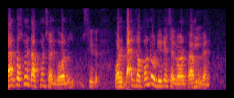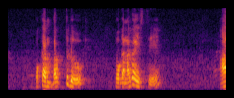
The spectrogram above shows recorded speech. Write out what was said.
దానికోసమే డాక్యుమెంట్స్ అడిగా వాళ్ళు వాళ్ళ బ్యాంక్ అకౌంట్ డీటెయిల్స్ వాళ్ళ ఫ్యామిలీ బ్యాంక్. ఒక భక్తుడు ఒక నగ ఇస్తే ఆ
